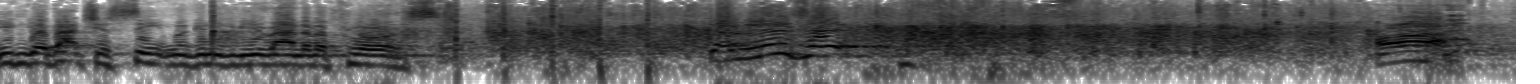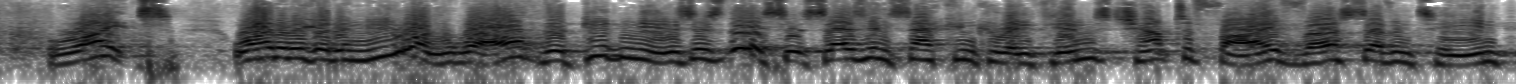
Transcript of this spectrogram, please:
You can go back to your seat and we're going to give you a round of applause. don't lose it. Ah, right. Why do we get a new one? Well, the good news is this. It says in 2 Corinthians chapter 5 verse 17,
